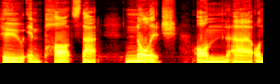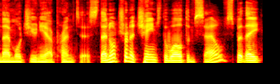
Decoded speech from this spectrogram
who imparts that knowledge on uh, on their more junior apprentice. They're not trying to change the world themselves, but they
